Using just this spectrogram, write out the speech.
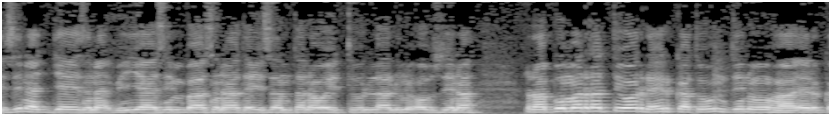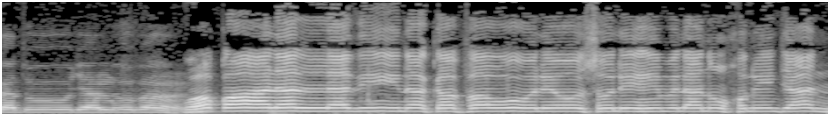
إذن أجيزنا بيا إذن باسنا تيسان تنويت اللال نؤبسنا ربما الرت والركة دنوها إركة جندوبا. وقال الذين كفروا لرسلهم لنخرجنكم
